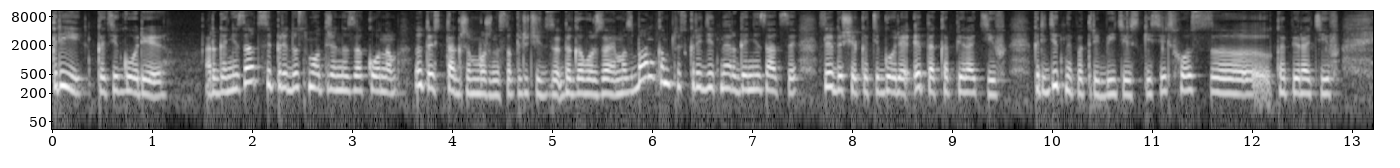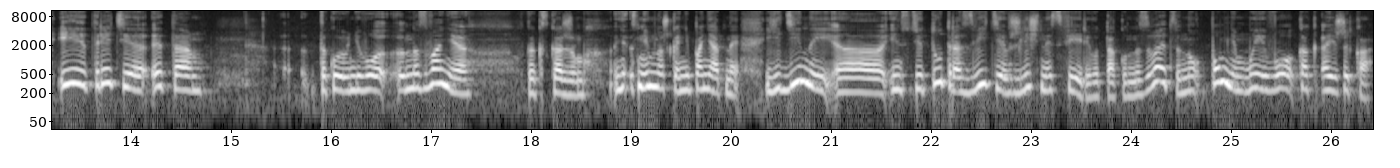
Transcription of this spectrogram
Три категории организации предусмотрены законом. Ну, то есть также можно заключить договор займа с банком, то есть кредитной организации. Следующая категория – это кооператив, кредитный потребительский, сельхозкооператив. И третье – это такое у него название как скажем, немножко непонятное. Единый э, институт развития в жилищной сфере, вот так он называется, но помним мы его как АИЖК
